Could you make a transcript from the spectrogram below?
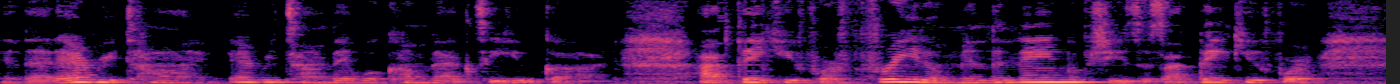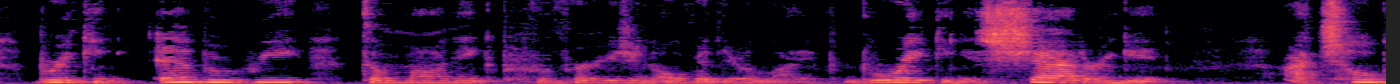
And that every time, every time they will come back to you, God. I thank you for freedom in the name of Jesus. I thank you for breaking every demonic perversion over their life, breaking it, shattering it, I choke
